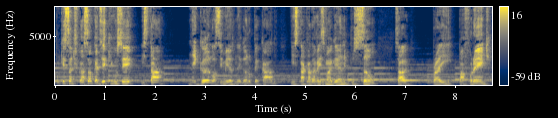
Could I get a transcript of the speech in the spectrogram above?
Porque santificação quer dizer que você está negando a si mesmo, negando o pecado e está cada vez mais ganhando impulsão, sabe? Para ir para frente,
